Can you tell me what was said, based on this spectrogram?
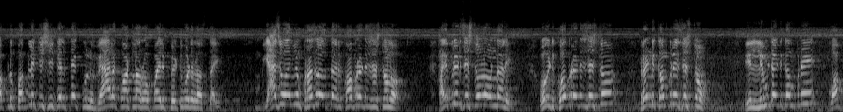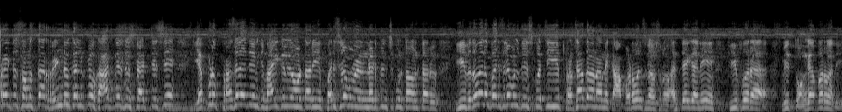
అప్పుడు పబ్లిక్ ఇష్యూకి వెళ్తే కొన్ని వేల కోట్ల రూపాయలు పెట్టుబడులు వస్తాయి. యాజమాన్యం ప్రజలు అవుతారు కోఆపరేటివ్ సిస్టంలో హైబ్రిడ్ సిస్టంలో ఉండాలి. ఒకటి కోఆపరేటివ్ సిస్టమ్ రెండు కంపెనీ సిస్టమ్. ఈ లిమిటెడ్ కంపెనీ కోఆపరేటివ్ సంస్థ రెండు కలిపి ఒక ఆర్గనైజేషన్ స్టార్ట్ చేసి ఎప్పుడు ప్రజలే దీనికి నాయకులుగా ఉంటారు ఈ పరిశ్రమను నడిపించుకుంటూ ఉంటారు. ఈ విధమైన పరిశ్రమలు తీసుకొచ్చి ఈ ప్రజాధనాన్ని కాపాడవలసిన అవసరం. అంతేగాని ఫీఫోర్ మీ దొంగ అది. అది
